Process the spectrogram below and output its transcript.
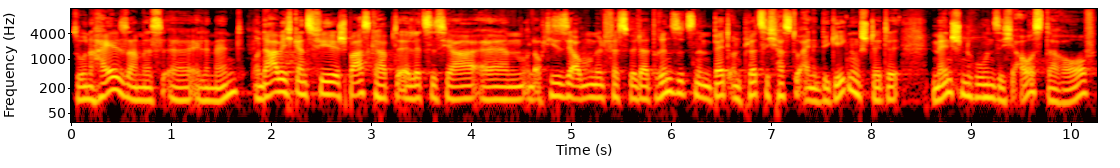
so ein heilsames äh, Element. Und da habe ich ganz viel Spaß gehabt äh, letztes Jahr ähm, und auch dieses Jahr am Umweltfestival da drin sitzen im Bett und plötzlich hast du eine Begegnungsstätte. Menschen ruhen sich aus darauf.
